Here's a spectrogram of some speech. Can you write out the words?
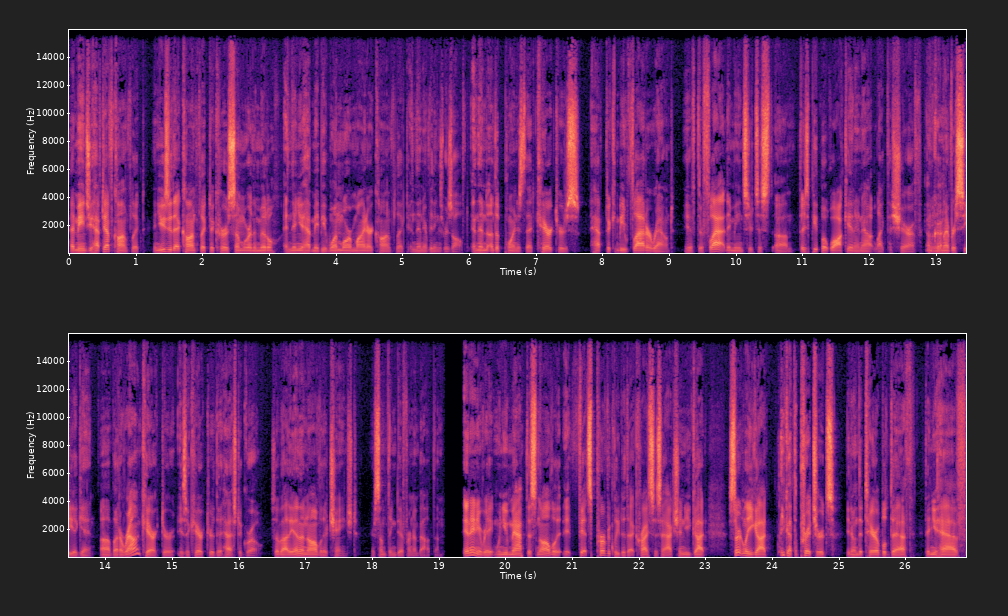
That means you have to have conflict, and usually that conflict occurs somewhere in the middle, and then you have maybe one more minor conflict, and then everything's resolved. And then the other point is that characters have to can be flat or round. If they're flat, it means they're just um, there's people that walk in and out like the sheriff, and you'll never see again. Uh, but a round character is a character that has to grow. So by the end of the novel, they're changed. There's something different about them at any rate, when you map this novel, it, it fits perfectly to that crisis action. You got certainly you got you got the Pritchards, you know, and the terrible death. Then you have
